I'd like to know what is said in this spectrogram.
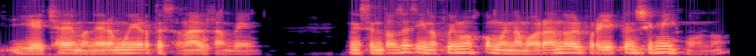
y hecha de manera muy artesanal también. En ese entonces, y nos fuimos como enamorando del proyecto en sí mismo, ¿no?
